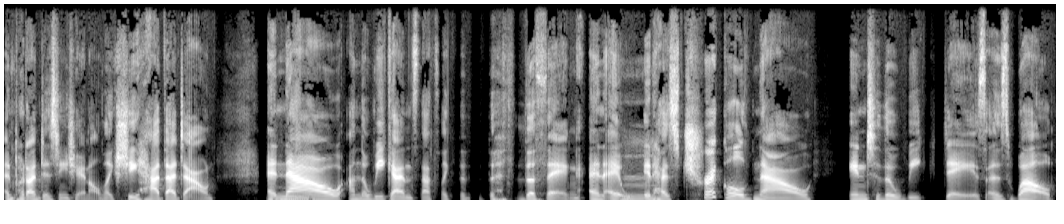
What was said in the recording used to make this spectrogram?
and put on Disney Channel. Like she had that down. And Mhm. now on the weekends that's like the the, the thing and it Mm. it has trickled now into the weekdays as well.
